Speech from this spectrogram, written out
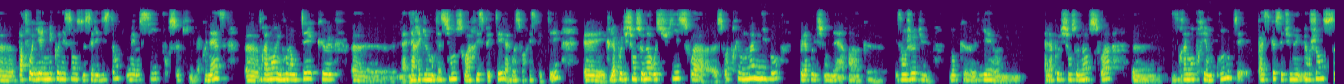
Euh, parfois, il y a une méconnaissance de celle existante, mais aussi pour ceux qui la connaissent, vraiment une volonté que la, réglementation soit respectée, la loi soit respectée, et que la pollution sonore aussi soit prise au même niveau que la pollution de l'air, que les enjeux donc liés à la pollution sonore soient vraiment pris en compte parce que c'est une urgence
